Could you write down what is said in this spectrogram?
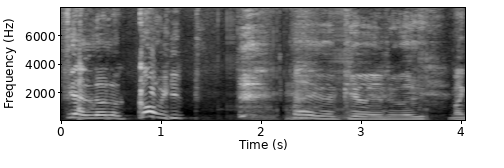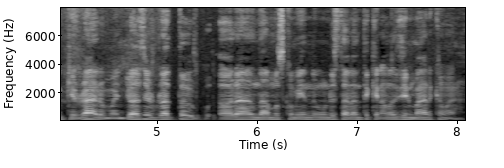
Sí, al Lolo, COVID. Ay, no, qué bueno, man. Man, qué raro, man. Yo hace rato, ahora andamos comiendo en un restaurante que no vamos a decir marca, man.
